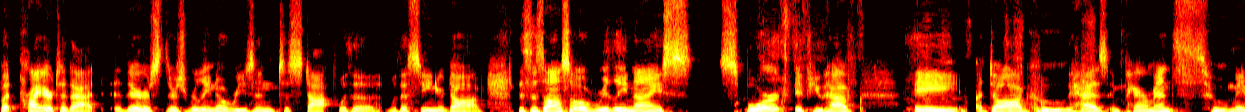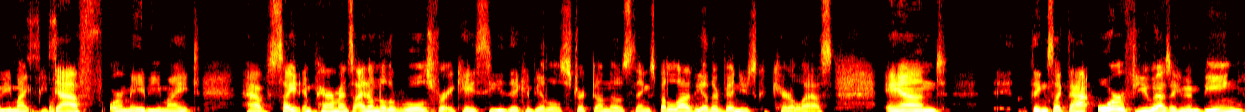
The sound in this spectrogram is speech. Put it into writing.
but prior to that, there's there's really no reason to stop with a with a senior dog. This is also a really nice sport if you have a a dog who has impairments, who maybe might be deaf or maybe might have sight impairments. I don't know the rules for AKC. They can be a little strict on those things, but a lot of the other venues could care less. And things like that. Or if you, as a human being,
